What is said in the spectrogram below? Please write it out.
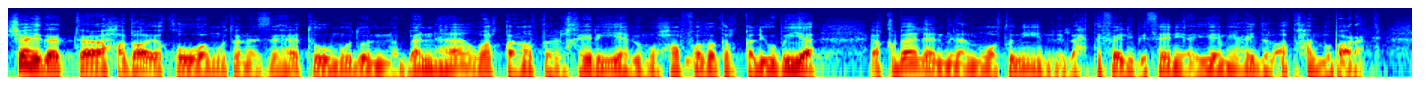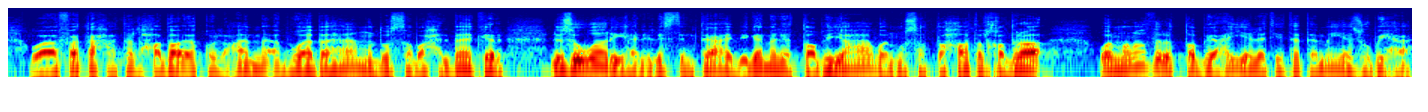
شهدت حدائق ومتنزهات مدن بنها والقناطر الخيرية بمحافظة القليوبية إقبالا من المواطنين للاحتفال بثاني أيام عيد الأضحى المبارك. وفتحت الحدائق العامة أبوابها منذ الصباح الباكر لزوارها للاستمتاع بجمال الطبيعة والمسطحات الخضراء والمناظر الطبيعية التي تتميز بها.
